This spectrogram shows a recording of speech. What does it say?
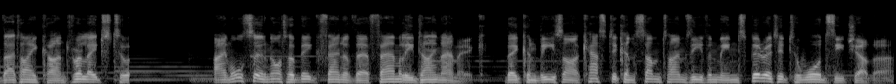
that I can't relate to. I'm also not a big fan of their family dynamic. They can be sarcastic and sometimes even mean-spirited towards each other,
